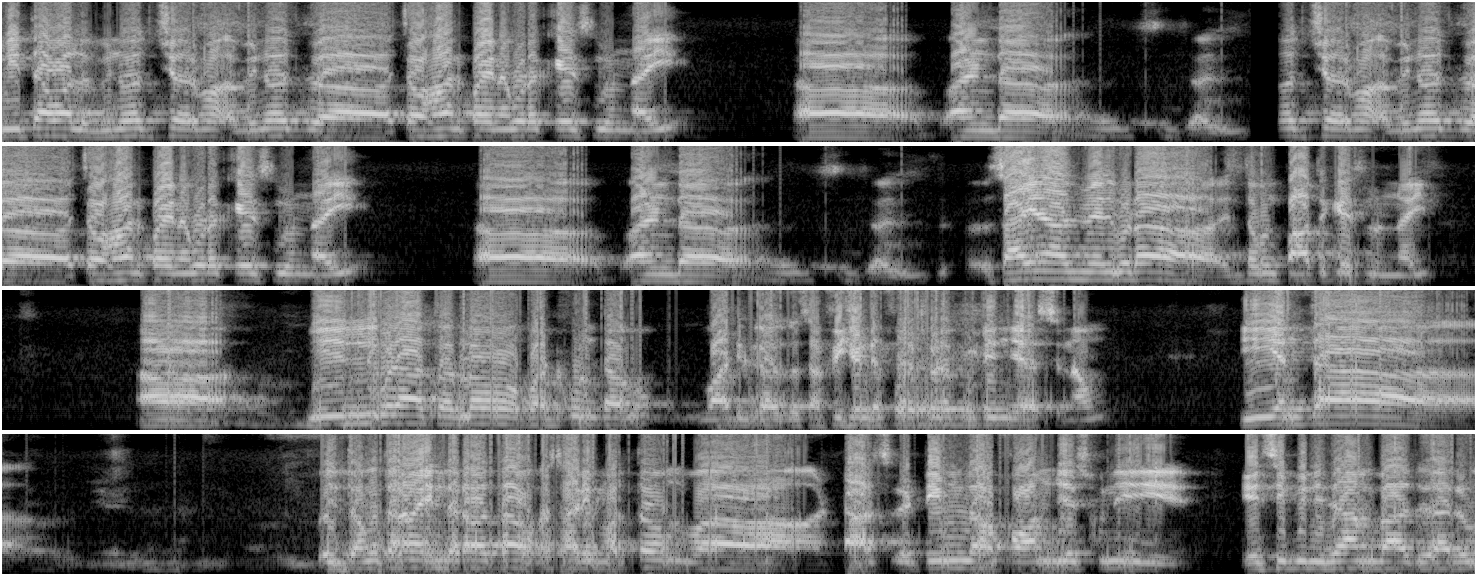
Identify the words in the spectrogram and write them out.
మిగతా వాళ్ళు వినోద్ శర్మ వినోద్ చౌహాన్ పైన కూడా కేసులు ఉన్నాయి. అండ్ వినోద్ శర్మ వినోద్ చౌహాన్ పైన కూడా కేసులు ఉన్నాయి. అండ్ సాయినాథ్ మీద కూడా ఇంతకుముందు పాత కేసులు ఉన్నాయి. వీళ్ళని కూడా త్వరలో పట్టుకుంటాము. వాటికి సఫిషియెంట్ ఎఫర్ట్స్ కూడా పుట్టిన్ చేస్తున్నాం ఈ ఎంత దొంగతనం అయిన తర్వాత ఒకసారి మొత్తం టాస్క్ టీమ్లో ఫామ్ చేసుకుని ఏసీపీ నిజామాబాద్ గారు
